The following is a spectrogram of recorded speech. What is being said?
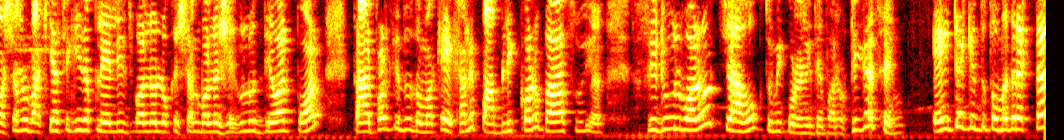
বসানো বাকি আছে কি না প্লে লিস্ট বলো লোকেশন বলো, সেগুলো দেওয়ার পর তারপর কিন্তু তোমাকে এখানে পাবলিক করো বা শিডিউল বলো, যা হোক তুমি করে নিতে পারো, ঠিক আছে? এইটা কিন্তু তোমাদের একটা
